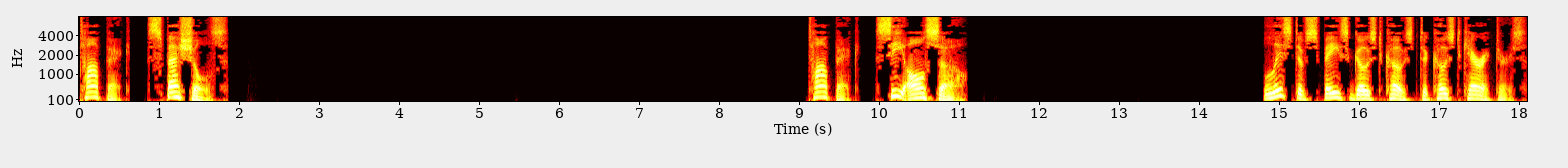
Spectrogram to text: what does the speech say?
Topic: Specials. Topic: See also. List of Space Ghost Coast to Coast characters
